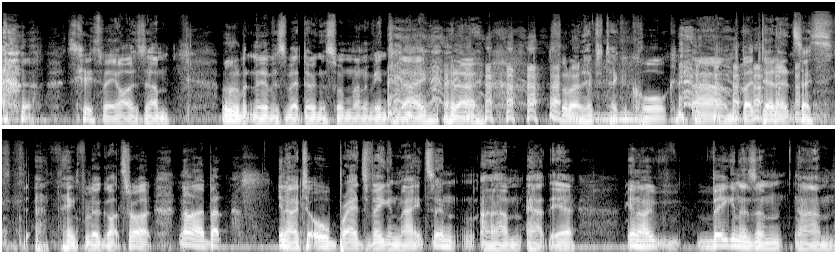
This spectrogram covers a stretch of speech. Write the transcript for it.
excuse me, I was um, a little bit nervous about doing the swim run event today. You know, thought I'd have to take a cork, um, but didn't. So, thankfully, I got through it. No, no, but you know, to all Brad's vegan mates and um, out there, you know, veganism. Um,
